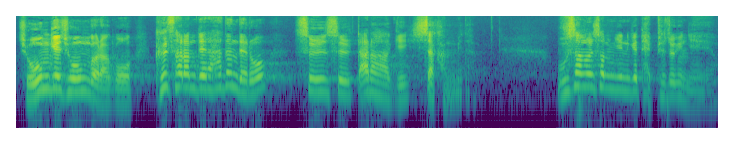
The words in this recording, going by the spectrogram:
좋은 게 좋은 거라고 그 사람들이 하던 대로 슬슬 따라하기 시작합니다. 우상을 섬기는 게 대표적인 예예요.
